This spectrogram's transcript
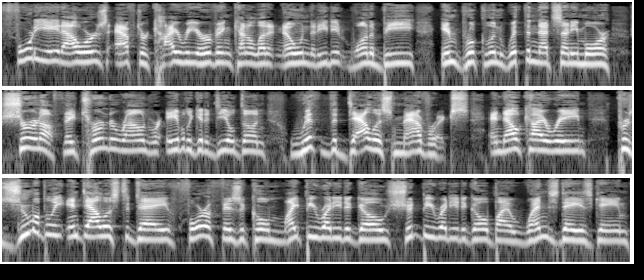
48 hours after Kyrie Irving kind of let it known that he didn't want to be in Brooklyn with the Nets anymore. Sure enough, they turned around, were able to get a deal done with the Dallas Mavericks. And now Kyrie presumably in Dallas today for a physical, might be ready to go, should be ready to go by Wednesday's game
